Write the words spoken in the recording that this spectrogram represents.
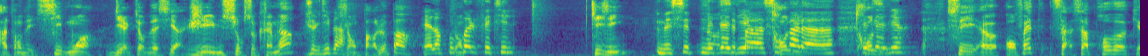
Attendez, si moi, directeur de la CIA, j'ai une source au Kremlin, je le dis pas. J'en parle pas. Et alors pourquoi le fait-il? Teasing. Mais c'est pas, pas la. C'est-à-dire C'est euh, en fait ça, provoque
